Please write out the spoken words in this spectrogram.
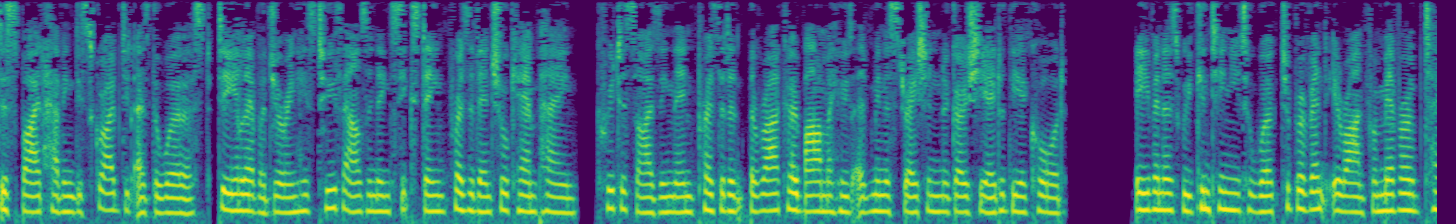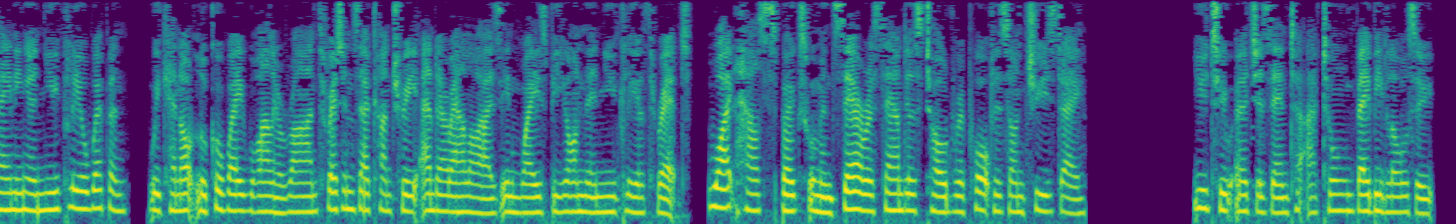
despite having described it as the worst deal ever during his 2016 presidential campaign, criticizing then President Barack Obama whose administration negotiated the accord. Even as we continue to work to prevent Iran from ever obtaining a nuclear weapon, we cannot look away while Iran threatens our country and our allies in ways beyond their nuclear threat, White House spokeswoman Sarah Sanders told reporters on Tuesday. U2 urges end to Achtung Baby lawsuit.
